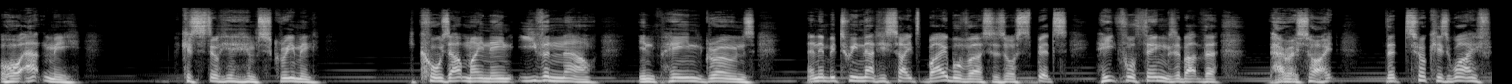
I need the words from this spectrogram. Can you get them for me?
Or at me. I can still hear him screaming. He calls out my name even now, in pained groans, and in between that he cites Bible verses or spits hateful things about the parasite that took his wife.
